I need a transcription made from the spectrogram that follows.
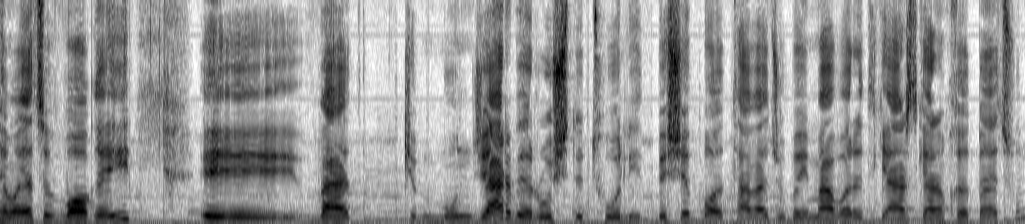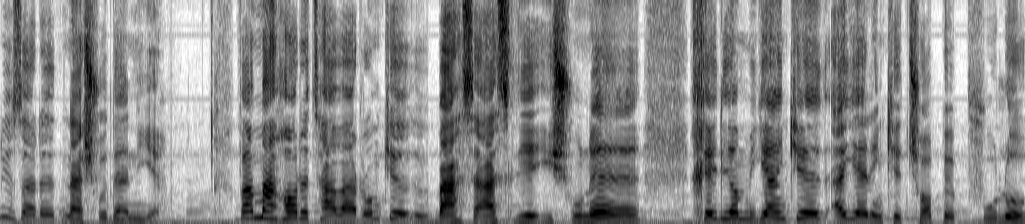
حمایت واقعی و که منجر به رشد تولید بشه با توجه به این مواردی که عرض کردم خدمتتون یه ذره نشدنیه. و مهار تورم که بحث اصلی ایشونه خیلی هم میگن که اگر اینکه چاپ پول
